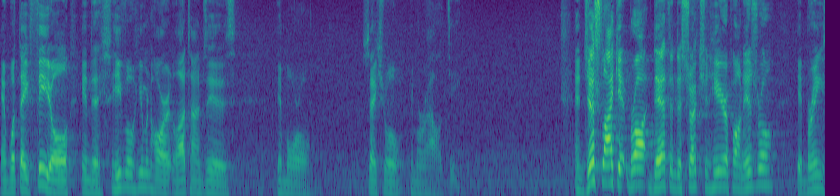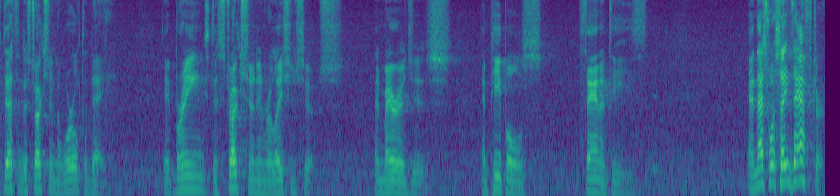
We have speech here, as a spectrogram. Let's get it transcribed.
And what they feel in the evil human heart a lot of times is immoral, sexual immorality. And just like it brought death and destruction here upon Israel, it brings death and destruction in the world today. It brings destruction in relationships and marriages and people's sanities. And that's what Satan's after.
